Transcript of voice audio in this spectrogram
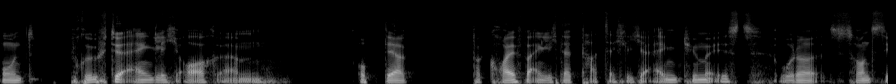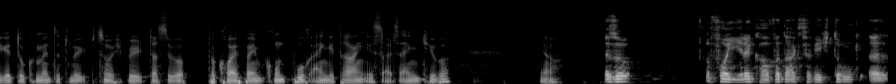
Und prüft ihr eigentlich auch ähm, ob der Verkäufer eigentlich der tatsächliche Eigentümer ist oder sonstige Dokumente, zum Beispiel, dass der Verkäufer im Grundbuch eingetragen ist als Eigentümer. Ja. Also vor jeder Kaufvertragserrichtung äh,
